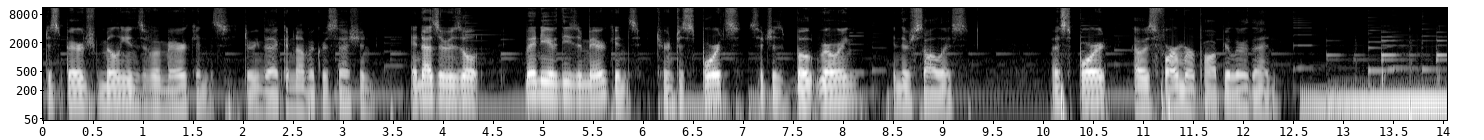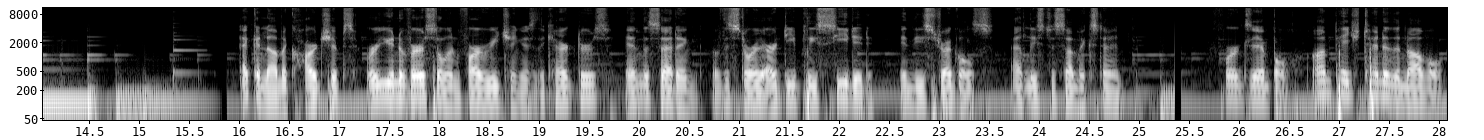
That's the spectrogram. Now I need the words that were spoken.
disparaged millions of Americans during the economic recession, and as a result, many of these Americans turned to sports such as boat rowing in their solace, a sport that was far more popular then. Economic hardships were universal and far reaching as the characters and the setting of the story are deeply seated in these struggles, at least to some extent. For example, on page 10 of the novel,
